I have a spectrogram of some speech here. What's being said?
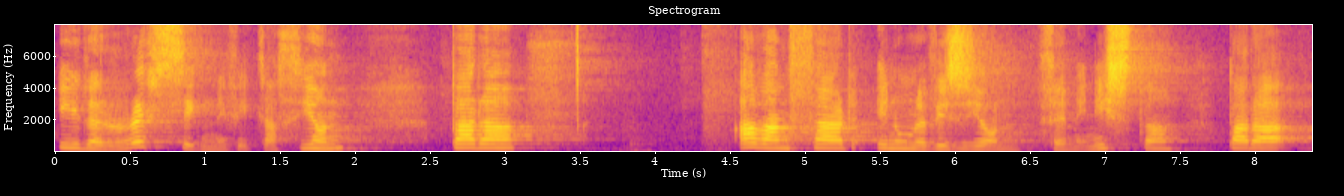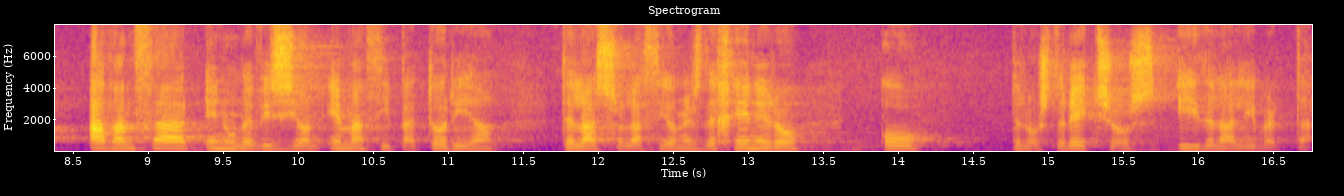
y de resignificación para avanzar en una visión feminista, para avanzar en una visión emancipatoria de las relaciones de género o de los derechos y de la libertad.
